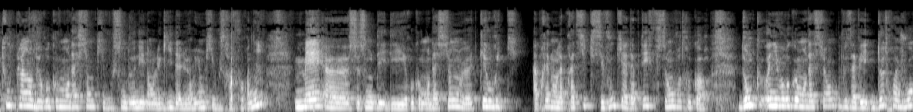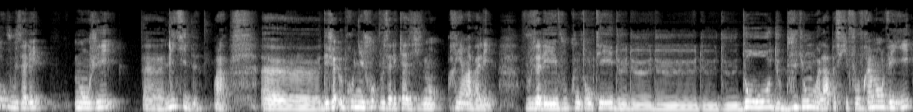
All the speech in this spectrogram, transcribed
tout plein de recommandations qui vous sont données dans le guide Allurion qui vous sera fourni, mais euh, ce sont des, recommandations euh, théoriques. Après, dans la pratique, c'est vous qui adaptez selon votre corps. Donc, au niveau recommandations, vous avez 2-3 jours, vous allez manger liquide. Voilà. déjà, le premier jour, vous allez quasiment rien avaler vous allez vous contenter de d'eau, de, de, de, bouillon, voilà, parce qu'il faut vraiment veiller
